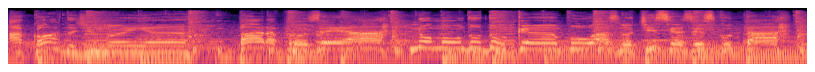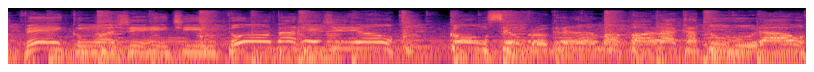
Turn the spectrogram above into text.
Acordo de manhã para prosear no mundo do campo, as notícias escutar. Vem com a gente em toda a região com seu programa Paracatu Rural.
